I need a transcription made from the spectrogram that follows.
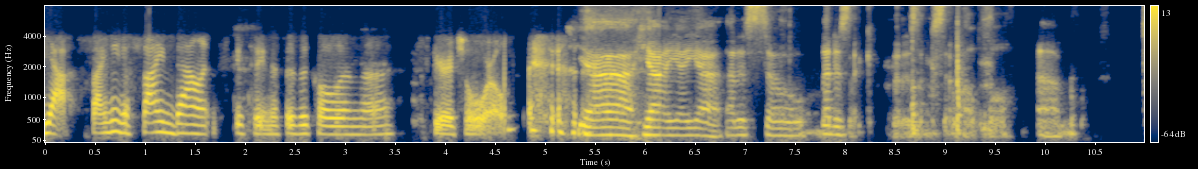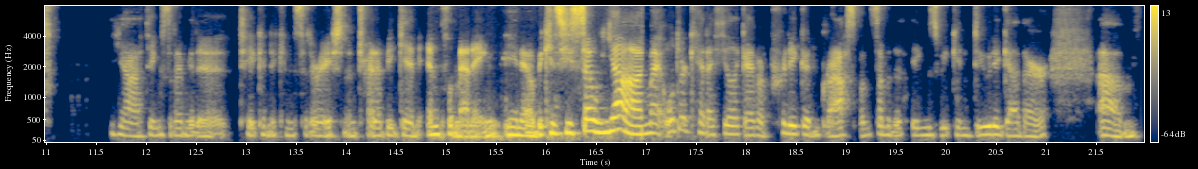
yeah, finding a fine balance between the physical and the spiritual world. yeah, yeah, yeah, yeah. That is so that is like that is like so helpful. Um yeah, things that I'm going to take into consideration and try to begin implementing, you know, because he's so young. My older kid, I feel like I have a pretty good grasp on some of the things we can do together. Um,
